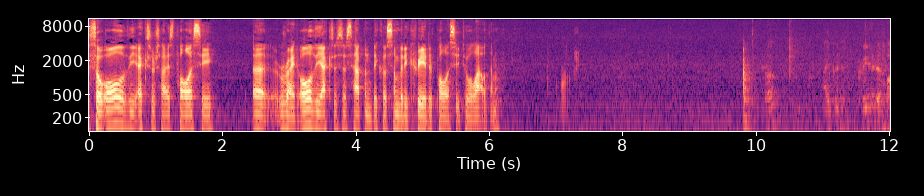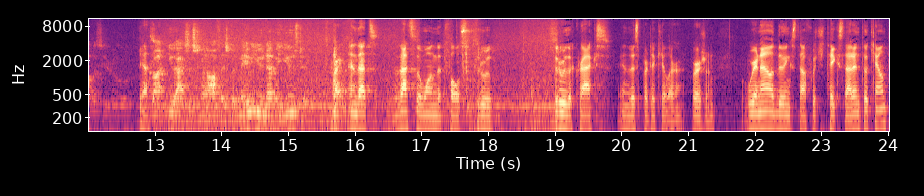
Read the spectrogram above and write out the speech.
So all of the exercise policy, uh, right? All of the accesses happened because somebody created policy to allow them. Yes. brought you access to my office, but maybe you never used it. Right, and that's that's the one that falls through through the cracks in this particular version. We're now doing stuff which takes that into account.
